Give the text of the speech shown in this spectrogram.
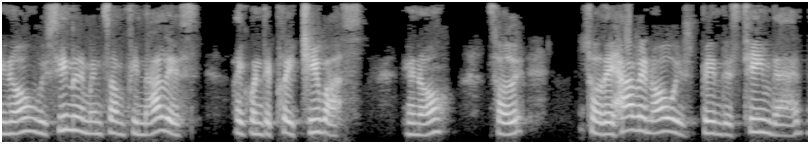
You know, we've seen them in some finales, like when they played Chivas. You know, so so they haven't always been this team that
